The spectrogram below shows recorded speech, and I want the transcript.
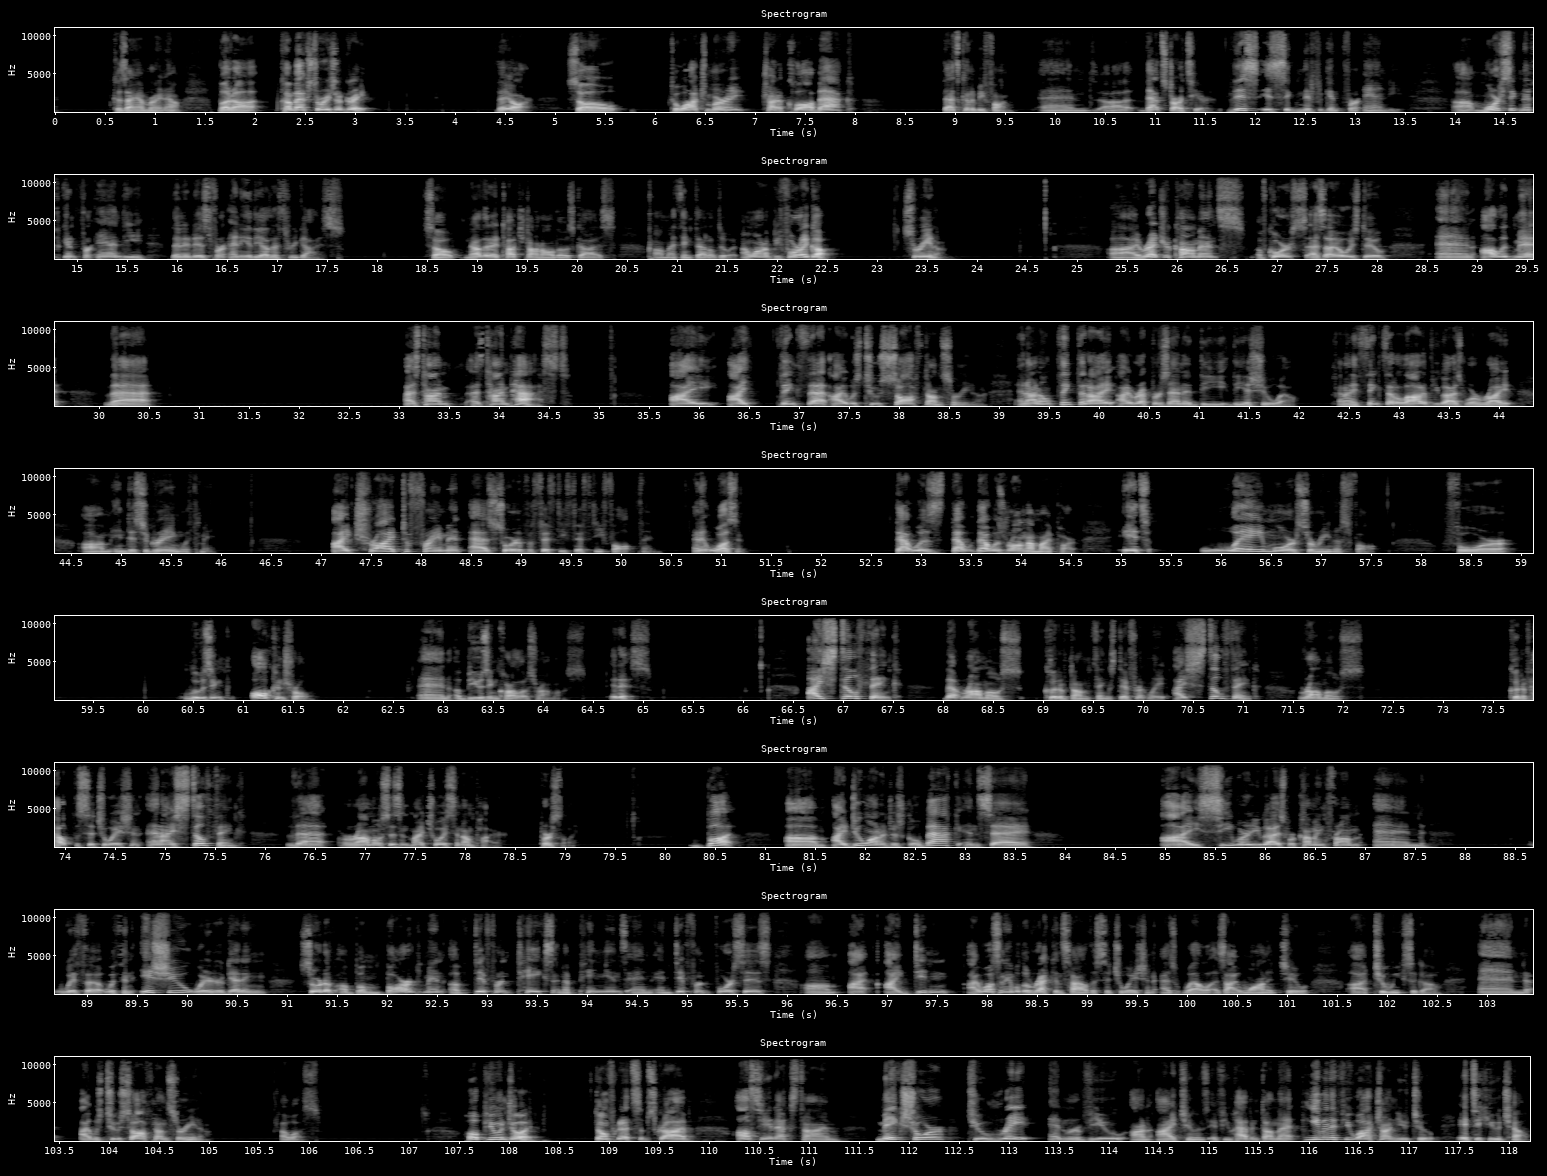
because I am right now. But uh, comeback stories are great. They are. So to watch Murray try to claw back, that's going to be fun. And uh, that starts here. This is significant for Andy uh, more significant for Andy than it is for any of the other three guys. So now that I touched on all those guys, um, I think that'll do it. I want to, before I go, Serena. Uh, I read your comments, of course, as I always do, and I'll admit that as time as time passed, I I think that I was too soft on Serena, and I don't think that I, I represented the the issue well. And I think that a lot of you guys were right um, in disagreeing with me. I tried to frame it as sort of a 50-50 fault thing, and it wasn't. That was that that was wrong on my part. It's way more Serena's fault for losing all control and abusing Carlos Ramos. It is. I still think that Ramos could have done things differently. I still think Ramos could have helped the situation, and I still think that Ramos isn't my choice in umpire, personally. But um, I do want to just go back and say I see where you guys were coming from, and with a with an issue where you're getting sort of a bombardment of different takes and opinions and, and different forces. Um, I I didn't I wasn't able to reconcile the situation as well as I wanted to uh, two weeks ago, and I was too soft on Serena. I was. Hope you enjoyed. Don't forget to subscribe. I'll see you next time. Make sure to rate and review on iTunes if you haven't done that. Even if you watch on YouTube, it's a huge help.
